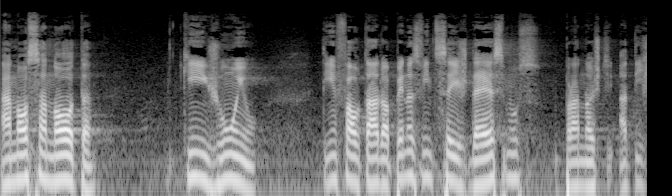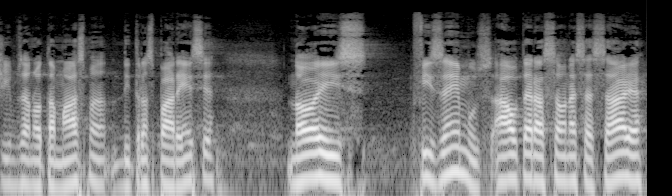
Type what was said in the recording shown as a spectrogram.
a nossa nota, que em junho tinha faltado apenas 26 décimos para nós atingirmos a nota máxima de transparência, nós fizemos a alteração necessária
